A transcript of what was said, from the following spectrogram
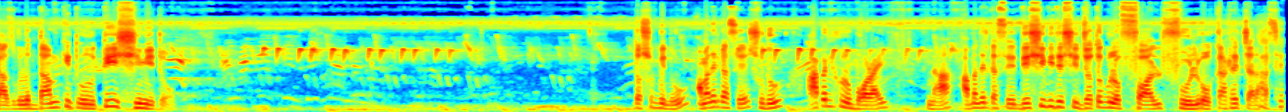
গাছগুলোর দাম কিন্তু অতি সীমিত। দর্শকবিন্দু আমাদের কাছে শুধু আপেলগুলো বড়াই না, আমাদের কাছে দেশি বিদেশি যতগুলো ফল, ফুল ও কাঠের চারা আছে,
